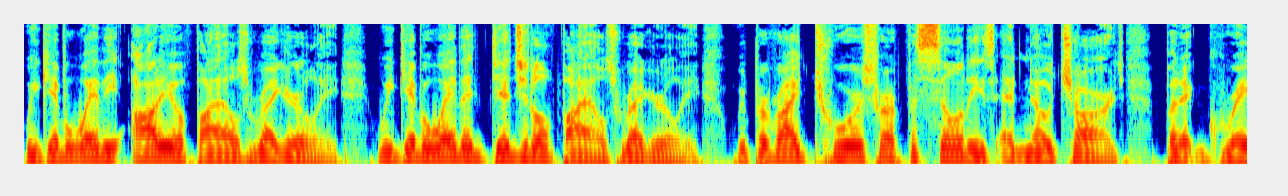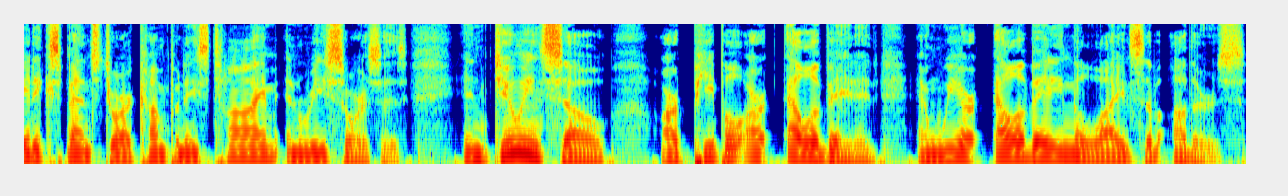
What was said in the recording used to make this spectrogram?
We give away the audio files regularly. We give away the digital files regularly. We provide tours to our facilities at no charge, but at great expense to our company's time and resources. In doing so, our people are elevated and we are elevating the lives of others.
